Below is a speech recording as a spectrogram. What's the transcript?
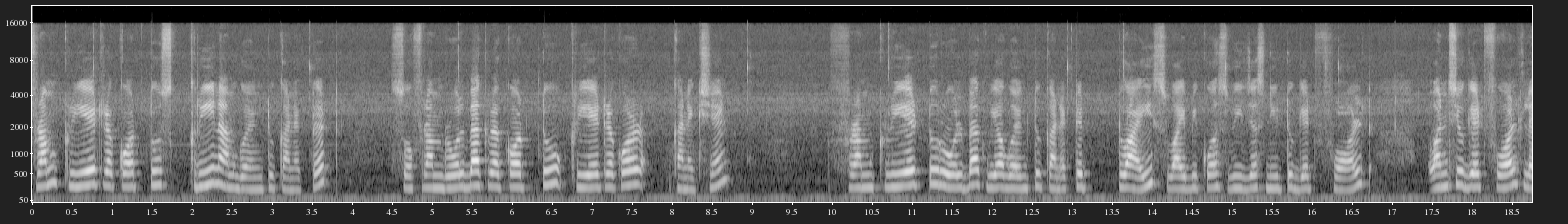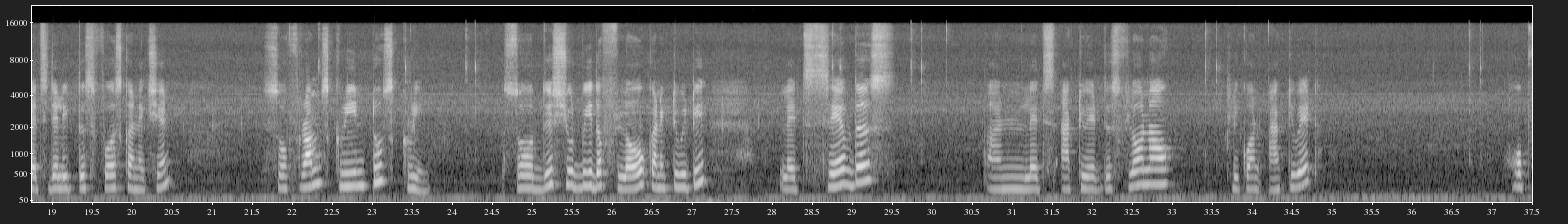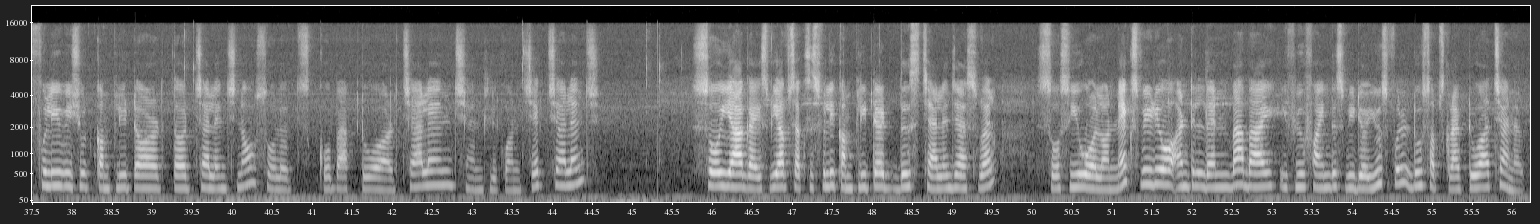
From create record to screen I'm going to connect it. So from rollback record to create record connection. From create to rollback we are going to connect it twice. Why? Because we just need to get fault. Once you get fault let's delete this first connection so from screen to screen. So this should be the flow connectivity. Let's save this and let's activate this flow now. Click on activate. Hopefully we should complete our third challenge now. So let's go back to our challenge and click on check challenge. So yeah guys we have successfully completed this challenge as well so see you all on next video. Until then bye bye if you find this video useful do subscribe to our channel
